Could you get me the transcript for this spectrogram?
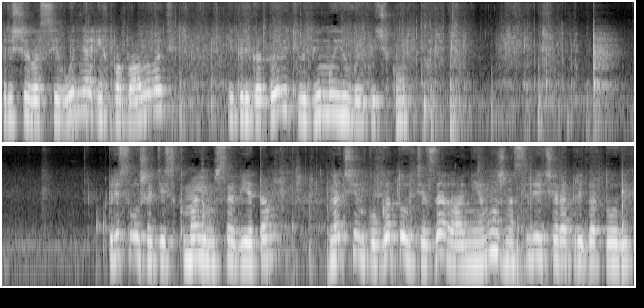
решила сегодня их побаловать и приготовить любимую выпечку. Прислушайтесь к моим советам. Начинку готовьте заранее, можно с вечера приготовить.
